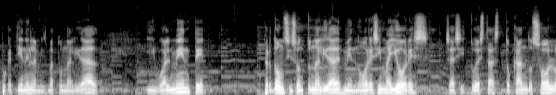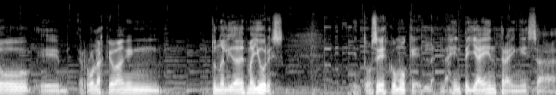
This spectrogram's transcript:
porque tienen la misma tonalidad. Igualmente, perdón, si son tonalidades menores y mayores, o sea, si tú estás tocando solo eh, rolas que van en tonalidades mayores, entonces es como que la, gente ya entra en, esa,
